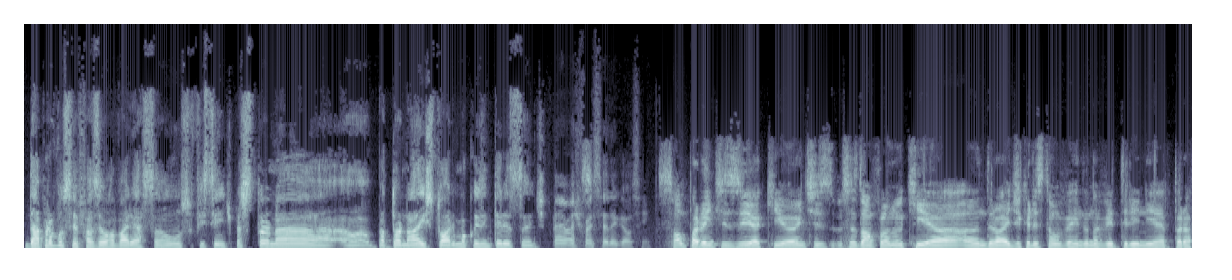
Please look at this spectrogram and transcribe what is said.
dá para você fazer uma variação suficiente para se tornar para tornar a história uma coisa interessante. É, eu acho que vai ser legal, sim. Só um parêntese aqui antes. Vocês estavam falando que a Android que eles estão vendo na vitrine é para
